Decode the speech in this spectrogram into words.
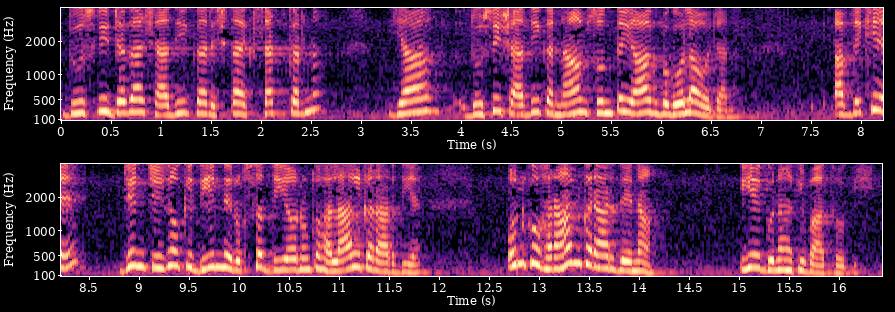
دوسری جگہ شادی کا رشتہ ایکسپٹ کرنا یا دوسری شادی کا نام سنتے ہی آگ بگولا ہو جانا۔ آپ دیکھیے، جن چیزوں کی دین نے رخصت دیا اور ان کو حلال قرار دیا ان کو حرام قرار دینا یہ گناہ کی بات ہوگی۔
